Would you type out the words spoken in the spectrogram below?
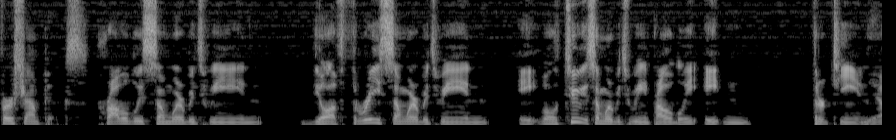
first round picks. Probably somewhere between. You'll have three somewhere between eight. Well, two somewhere between probably eight and thirteen, Yeah.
